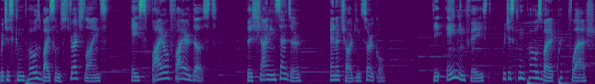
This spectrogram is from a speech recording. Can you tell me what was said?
which is composed by some stretch lines, a spiral fire dust, the shining center, and a charging circle. The aiming phase, which is composed by a quick flash,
